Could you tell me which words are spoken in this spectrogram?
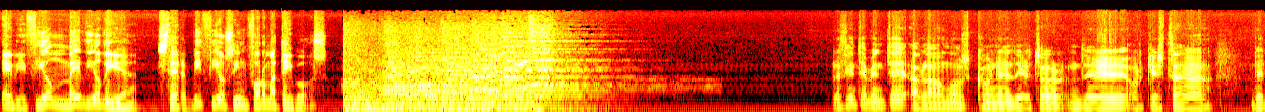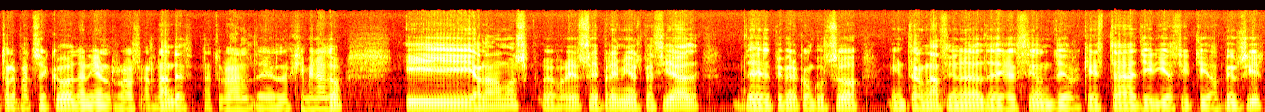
Edición Mediodía. Servicios informativos. Recientemente hablábamos con el director de orquesta de Torre Pacheco, Daniel Ross Hernández, natural del Jimenado, y hablábamos por ese premio especial del primer concurso internacional de dirección de orquesta Giria City of Music,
